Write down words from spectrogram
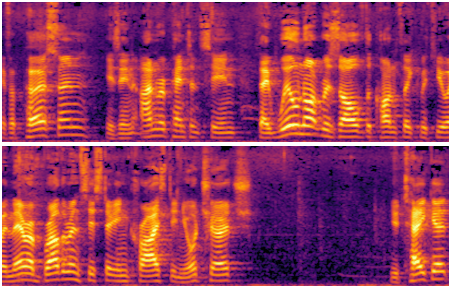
if a person is in unrepentant sin, they will not resolve the conflict with you, and they're a brother and sister in Christ in your church. You take it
